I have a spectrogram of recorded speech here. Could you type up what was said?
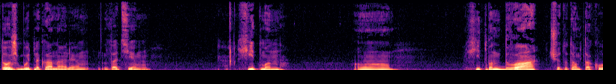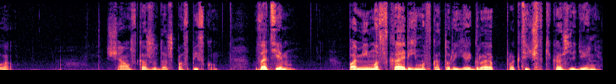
Тоже будет на канале. Затем Хитман. Э, Хитман 2. Что-то там такое. Сейчас вам скажу даже по списку. Затем, помимо Скайрима, в который я играю практически каждый день,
